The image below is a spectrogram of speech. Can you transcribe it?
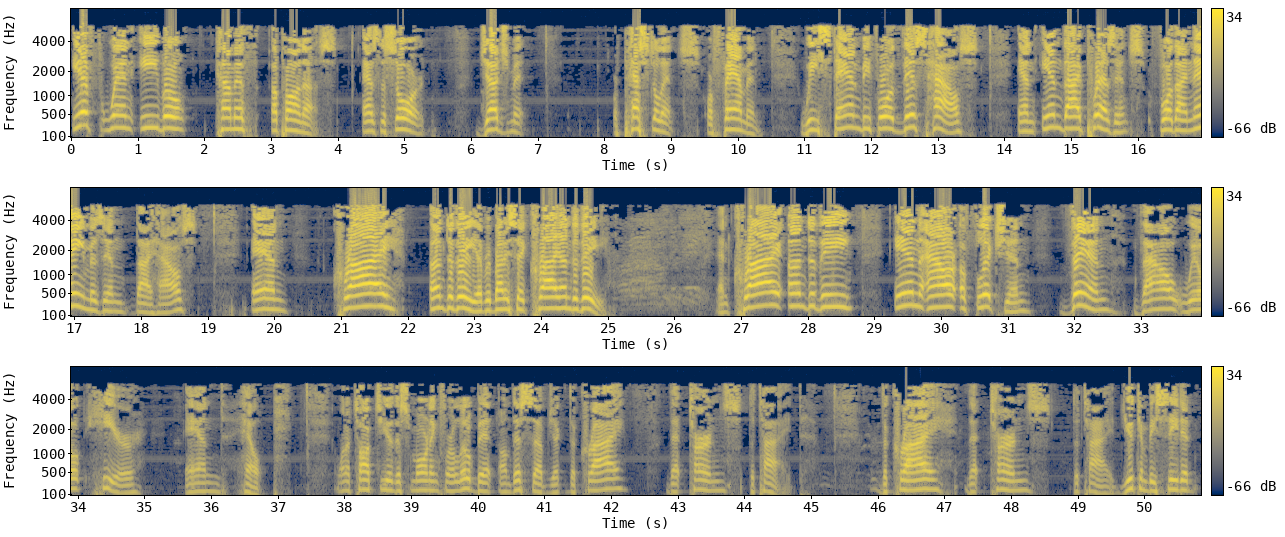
if when evil cometh upon us as the sword, judgment, or pestilence or famine, we stand before this house and in thy presence, for thy name is in thy house, and cry unto thee. Everybody say, cry unto thee. And cry unto thee in our affliction, then thou wilt hear and help. I want to talk to you this morning for a little bit on this subject, the cry that turns the tide. The cry that turns the tide. You can be seated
